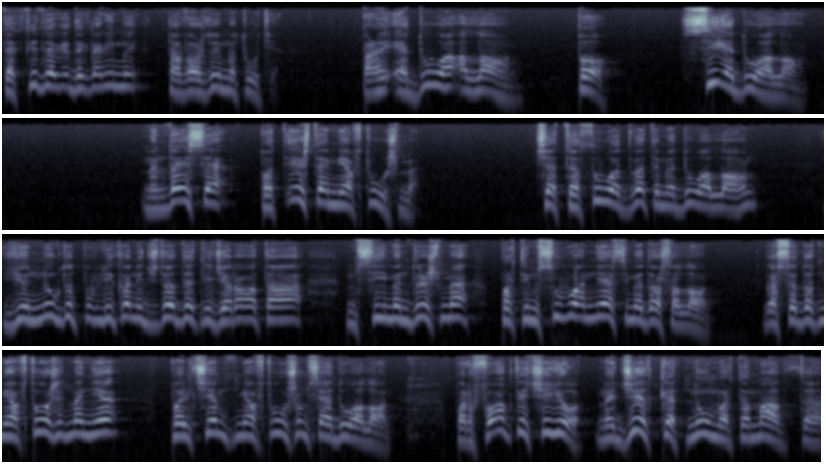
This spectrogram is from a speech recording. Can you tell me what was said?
të këtij deklarimi ta vazhdojmë më tutje. Pra e dua Allahun. Po, si e dua Allahun? Mendoj se po të ishte mjaftueshme që të thuhet vetëm e dua Allahun, ju nuk do të publikonit çdo ditë ligjërata, mësime ndryshme për t'i mësuar njerëzit si me dashtë Allahun. Ngase do të mjaftoheshit me një pëlqim të mjaftueshëm se e dua Allahun. Por fakti që ju, me gjithë këtë numër të madh të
